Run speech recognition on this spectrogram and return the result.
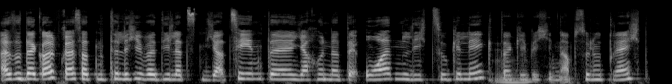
Also der Goldpreis hat natürlich über die letzten Jahrzehnte, Jahrhunderte ordentlich zugelegt. Da mhm. gebe ich Ihnen absolut recht.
